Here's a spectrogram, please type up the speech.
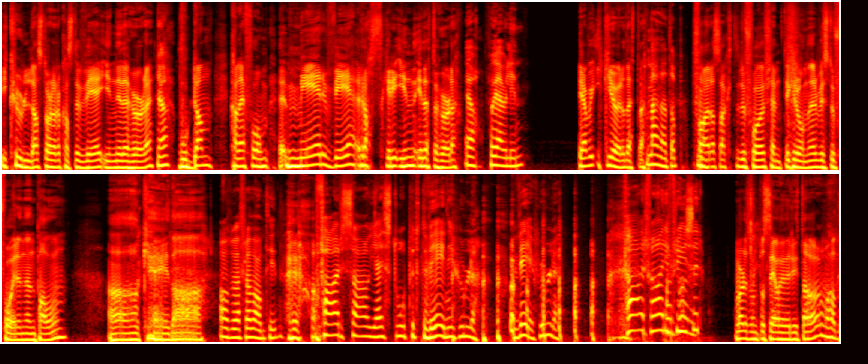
i kulda står der og kaster ved inn i det hølet. Ja. Hvordan kan jeg få eh, mer ved raskere inn i dette hølet? Ja, for jeg vil inn. Jeg vil ikke gjøre dette. Nei, nettopp. Far har sagt du får 50 kroner hvis du får inn den pallen. Ok, da. Å, du er fra en annen tid. Far sa, og jeg sto og puttet ved inn i hullet. Vedhullet. Far, far, jeg fryser. Var det sånn på Se og Hør-hytta òg?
